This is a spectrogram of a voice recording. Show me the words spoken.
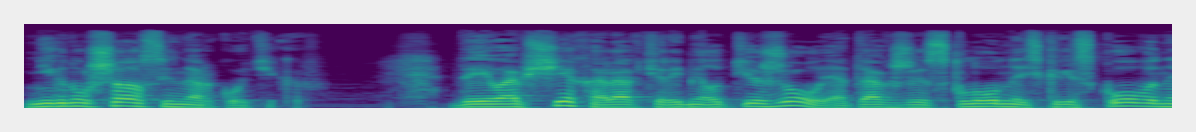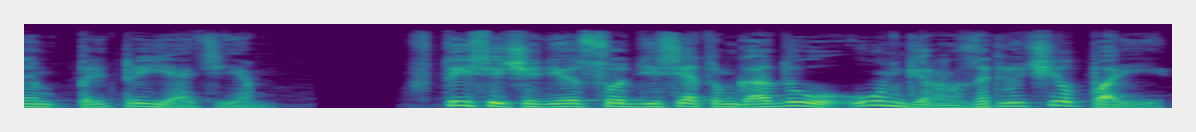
не гнушался и наркотиков. Да и вообще характер имел тяжелый, а также склонность к рискованным предприятиям. В 1910 году Унгерн заключил пари,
